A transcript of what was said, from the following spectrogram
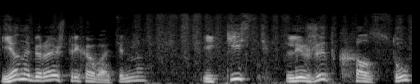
Я набираю штриховательно и кисть лежит к холсту.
